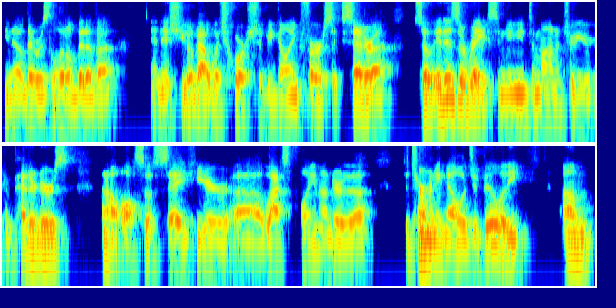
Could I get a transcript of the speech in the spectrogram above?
you know there was a little bit of a an issue about which horse should be going first, et cetera. So it is a race, and you need to monitor your competitors. And I'll also say here, uh, last point under the determining eligibility. Um,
